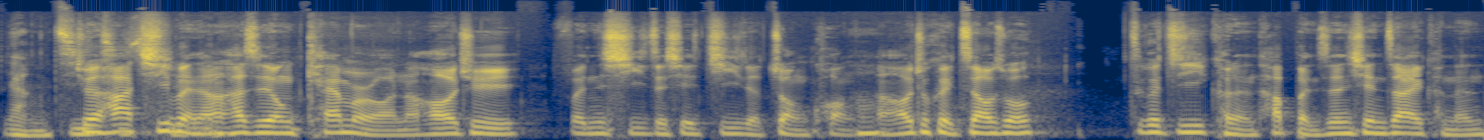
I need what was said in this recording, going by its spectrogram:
养鸡，就是它基本上它是用 camera，然后去分析这些鸡的状况，然后就可以知道说这个鸡可能它本身现在可能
